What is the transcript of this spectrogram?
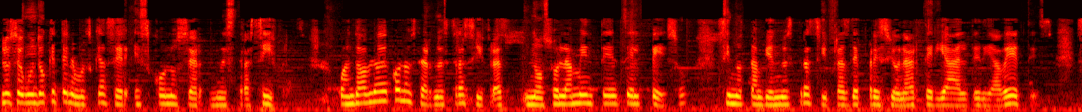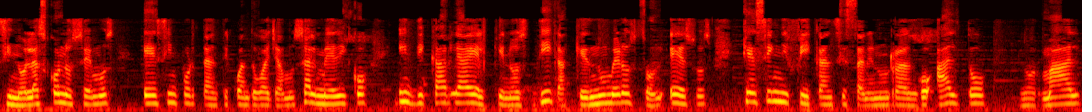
lo segundo que tenemos que hacer es conocer nuestras cifras. Cuando hablo de conocer nuestras cifras, no solamente es el peso, sino también nuestras cifras de presión arterial, de diabetes. Si no las conocemos, es importante cuando vayamos al médico indicarle a él que nos diga qué números son esos, qué significan, si están en un rango alto, normal,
